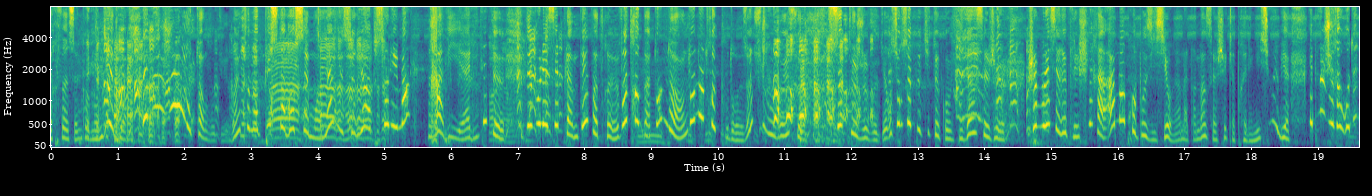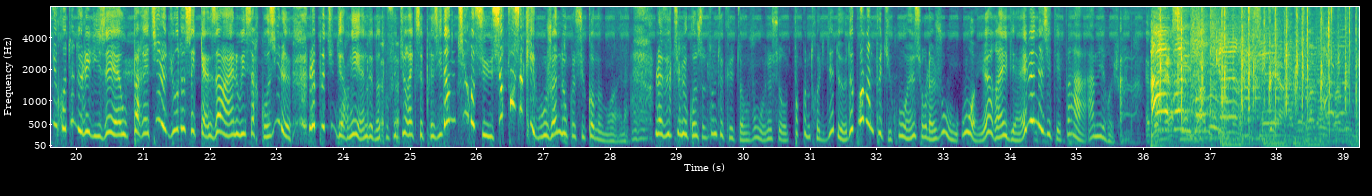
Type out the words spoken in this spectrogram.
comme on dit. eh ben, autant vous dire que ma piste à bosser moi-même nous serions absolument hein, à l'idée de, de vous laisser planter votre, votre bâton dans, dans notre poudreuse, hein, si vous voyez ce, que je veux dire. Sur cette petite confidence, je, je vous laisse réfléchir à, à ma proposition. hein. En attendant, sachez qu'après l'émission, eh bien, eh bien j'irai rôder du côté de l'Élysée, hein, où paraît-il, du haut de ses 15 ans, hein, Louis Sarkozy, le, le petit dernier hein, de notre futur ex-président, tire sur, sur tout ce qui bouge, hein, donc je suis comme moi. Là. La victime consentante qui est en vous ne serait pas contre l'idée de, de prendre un petit coup hein, sur la joue ou, ailleurs. hein, eh bien, eh bien n'hésitez pas à, à m'y rejoindre. Eh ben, merci, bravo. Super, bravo.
